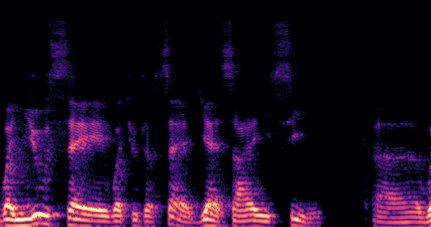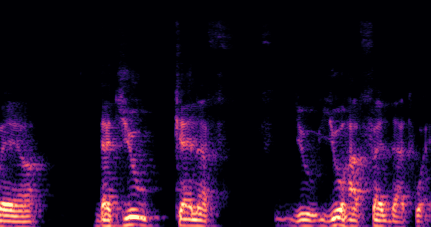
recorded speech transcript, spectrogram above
when you say what you just said, yes, I see uh, where that you can have you you have felt that way,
